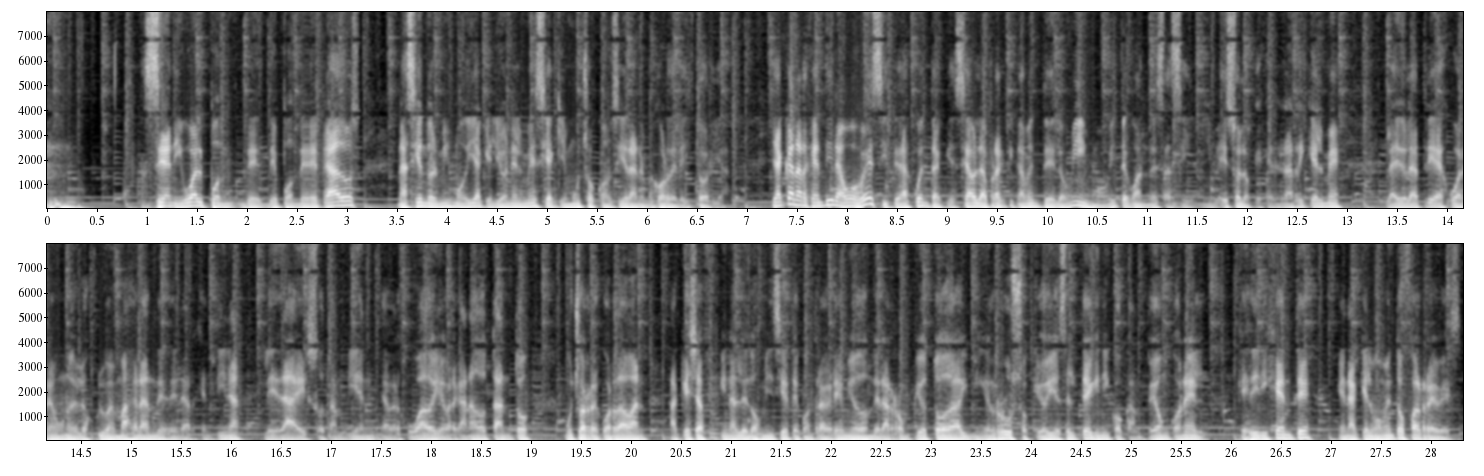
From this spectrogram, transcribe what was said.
sean igual pon- de, de ponderados naciendo el mismo día que Lionel Messi, a quien muchos consideran el mejor de la historia. Y acá en Argentina vos ves y te das cuenta que se habla prácticamente de lo mismo, ¿viste? Cuando es así. Y eso es lo que genera Riquelme. La idolatría de jugar en uno de los clubes más grandes de la Argentina le da eso también, de haber jugado y haber ganado tanto. Muchos recordaban aquella final de 2007 contra Gremio, donde la rompió toda y Miguel Russo, que hoy es el técnico, campeón con él, que es dirigente, en aquel momento fue al revés.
